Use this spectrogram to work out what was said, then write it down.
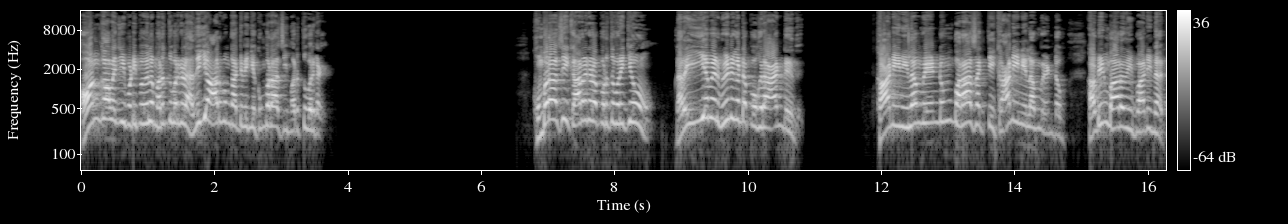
ஆன்காலஜி படிப்பதில் மருத்துவர்கள் அதிக ஆர்வம் காட்டுவீங்க கும்பராசி மருத்துவர்கள். கும்பராசிக்காரர்களை பொறுத்த வரைக்கும் நிறைய பேர் வீடு கட்ட போகிற ஆண்டு இது. காணி நிலம் வேண்டும் பராசக்தி காணி நிலம் வேண்டும் அப்படின்னு பாரதி பாடினார்.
